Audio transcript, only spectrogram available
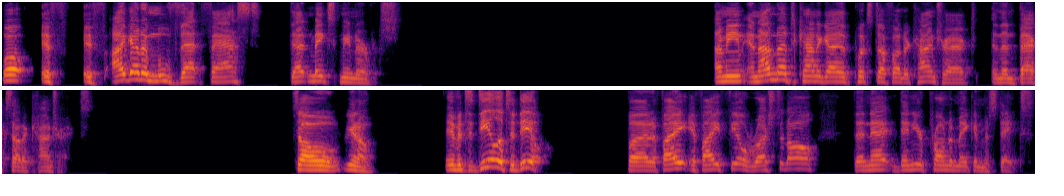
Well, if if I gotta move that fast, that makes me nervous. I mean, and I'm not the kind of guy that puts stuff under contract and then backs out of contracts. So, you know, if it's a deal, it's a deal. But if I if I feel rushed at all, then that then you're prone to making mistakes.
